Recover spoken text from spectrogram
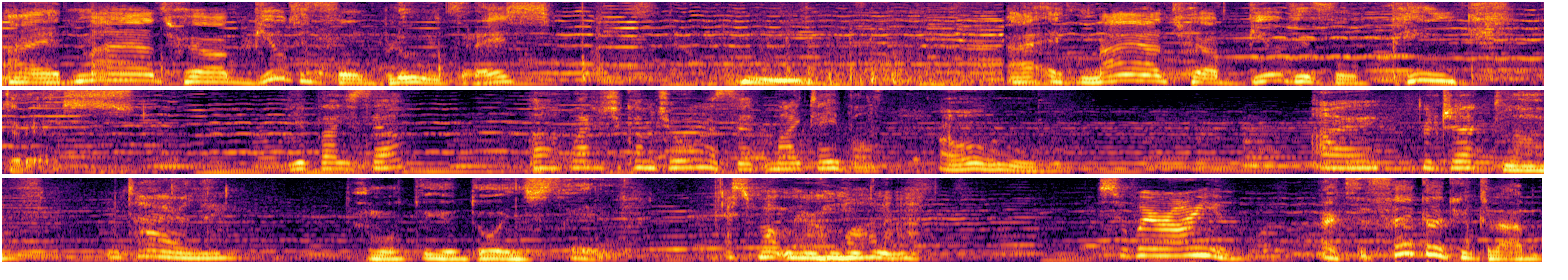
I admired her beautiful blue dress. Hmm. I admired her beautiful pink dress. You by yourself? Uh, why don't you come join us at my table? Oh, I reject love entirely. and what do you do instead? I smoke marijuana. So where are you? At the faculty club.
